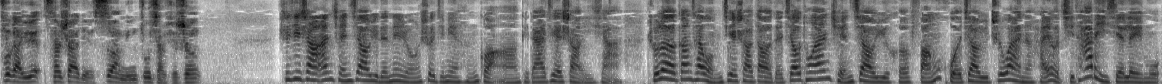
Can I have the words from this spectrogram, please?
覆盖约三十二点四万名中小学生。实际上，安全教育的内容涉及面很广啊，给大家介绍一下。除了刚才我们介绍到的交通安全教育和防火教育之外呢，还有其他的一些类目。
